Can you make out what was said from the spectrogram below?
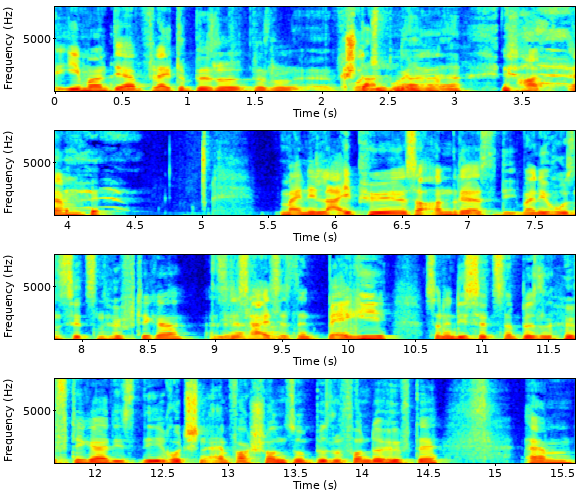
jemand, der vielleicht ein bisschen, bisschen äh, Gestanden Frontspoiler hat, ähm, meine Leibhöhe ist eine andere, also die, meine Hosen sitzen hüftiger. Also das heißt jetzt nicht baggy, sondern die sitzen ein bisschen hüftiger, die, die rutschen einfach schon so ein bisschen von der Hüfte. Ähm,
